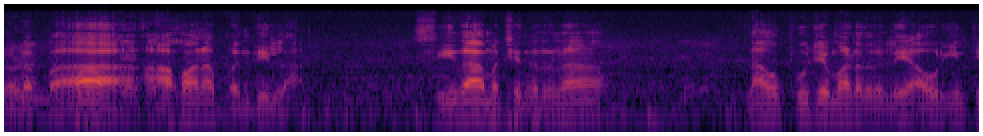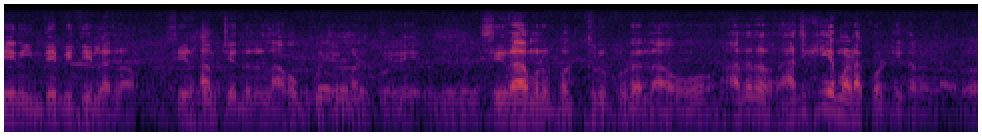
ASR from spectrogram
ನೋಡಪ್ಪ, ಆಹ್ವಾನ ಬಂದಿಲ್ಲ. ಶ್ರೀರಾಮಚಂದ್ರನ ನಾವು ಪೂಜೆ ಮಾಡೋದ್ರಲ್ಲಿ ಅವ್ರಿಗಿಂತ ಏನು ಹಿಂದೆ ಬಿದ್ದಿಲ್ಲ ನಾವು. ಶ್ರೀರಾಮಚಂದ್ರನ ನಾವು ಪೂಜೆ ಮಾಡ್ತೀವಿ. ಶ್ರೀರಾಮನ ಭಕ್ತರು ಕೂಡ ನಾವು. ಅದರ ರಾಜಕೀಯ ಮಾಡಕ್ಕೆ ಕೊಟ್ಟಿದ್ದಾರಲ್ಲ ಅವರು.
